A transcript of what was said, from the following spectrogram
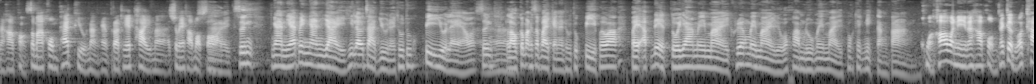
นะครับของสมาคมแพทย์ผิวหนังแห่งประเทศไทยมาใช่ไหมครับหมอปอใช่นซึ่ง งานเนี้ยเป็นงานใหญ่ที่เราจัดอยู่ในทุกๆ ปีอยู่แล้ว ซึ่งอ่า เราก็มักจะไปกันในทุกๆ ปี เพื่อว่าไปอัปเดตตัวยาใหม่ๆ เครื่องใหม่ๆ หรือว่าความรู้ใหม่ๆ พวกเทคนิคต่างหัวข้อวันนี้นะครับผมถ้าเกิดว่าใคร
